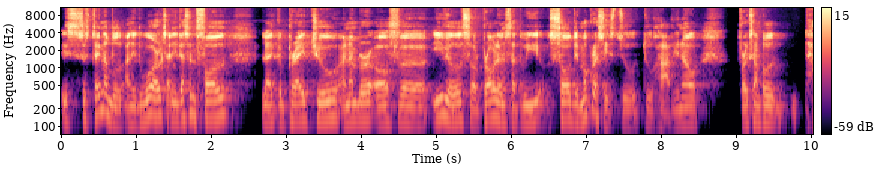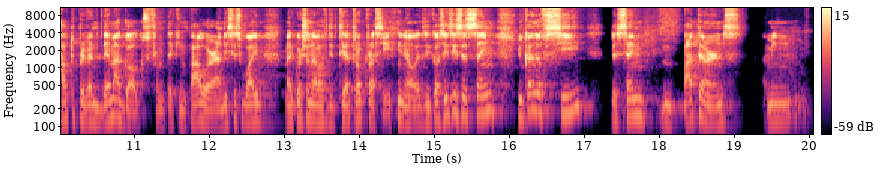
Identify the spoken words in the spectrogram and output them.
is sustainable and it works and it doesn't fall like a prey to a number of uh, evils or problems that we saw democracies to to have you know for example how to prevent demagogues from taking power and this is why my question about the theatrocracy you know it's because this is the same you kind of see the same patterns i mean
